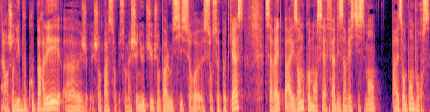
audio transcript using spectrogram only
Alors j'en ai beaucoup parlé, euh, j'en parle sur, ma chaîne YouTube, j'en parle aussi sur, sur ce podcast. Ça va être par exemple commencer à faire des investissements, par exemple en bourse.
